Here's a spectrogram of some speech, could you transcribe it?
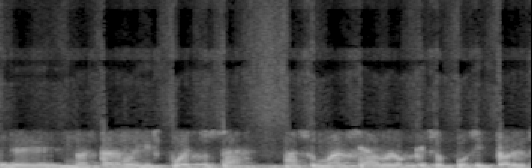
eh, no están muy dispuestos a, a sumarse a bloques opositores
